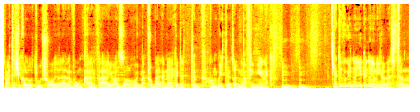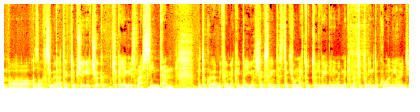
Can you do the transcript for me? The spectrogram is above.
átesik alól túlsó oldalára Von Kar-wai azzal, uh-huh. hogy megpróbál emelkedettebb hangvételt adni a filmjének. Uh-huh. Uh-huh. Hát függetlenül egyébként nagyon élveztem a, az akciójelenetek többségét, csak, csak egy egész más szinten, mint a korábbi filmek, de igazság szerint ezt tök jól meg tudtad védeni, vagy meg, meg tudtad indokolni, hogy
